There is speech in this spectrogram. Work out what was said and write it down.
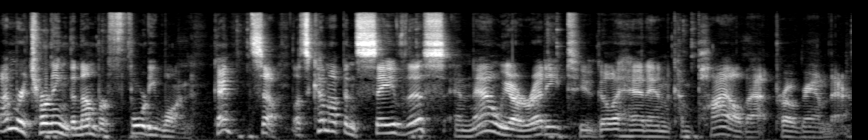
I'm returning the number 41. Okay, so let's come up and save this, and now we are ready to go ahead and compile that program there.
